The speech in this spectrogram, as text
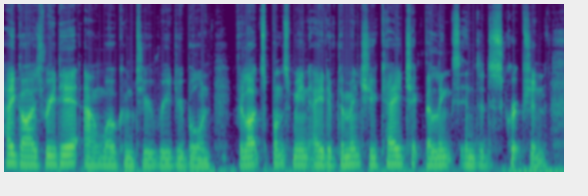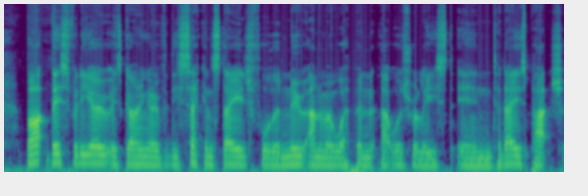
Hey guys, Read here and welcome to Read Reborn. If you'd like to sponsor me in aid of Dementia UK, check the links in the description. But this video is going over the second stage for the new Anima weapon that was released in today's patch,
